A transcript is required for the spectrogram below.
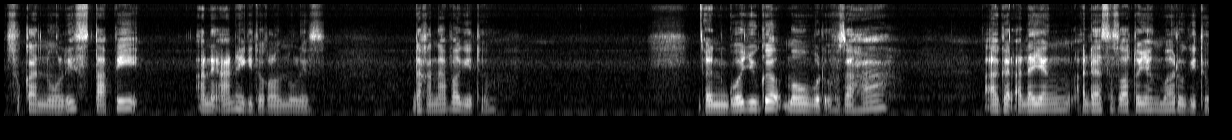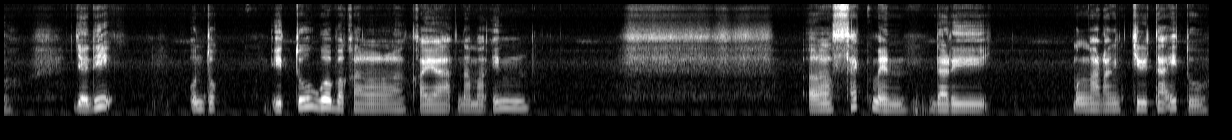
suka nulis tapi aneh-aneh gitu kalau nulis. Entah kenapa gitu. Dan gue juga mau berusaha agar ada yang ada sesuatu yang baru gitu. Jadi untuk itu gue bakal kayak namain uh, segmen dari mengarang cerita itu.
